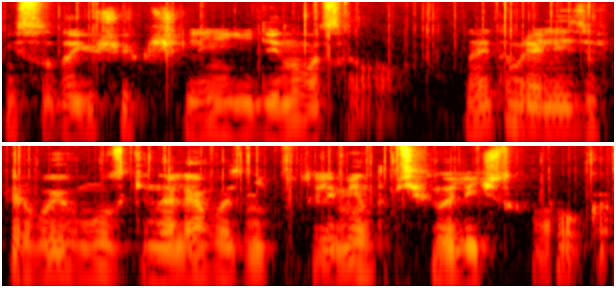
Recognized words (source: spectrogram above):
не создающий впечатление единого целого. На этом релизе впервые в музыке ноля возникнут элементы психоделического рока.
